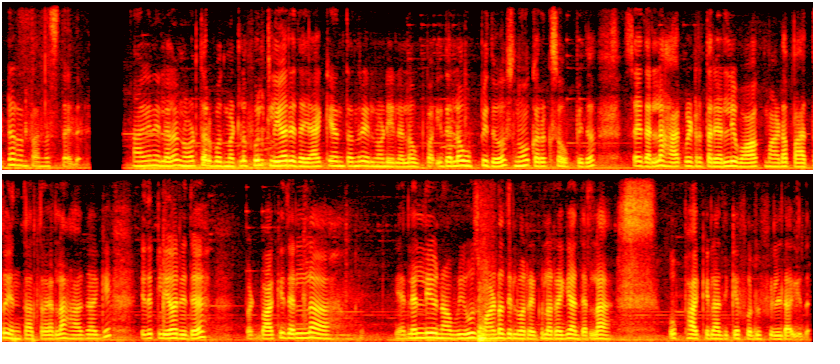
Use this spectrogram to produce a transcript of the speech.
ಬೆಟರ್ ಅಂತ ಅನ್ನಿಸ್ತಾ ಇದೆ. ಹಾಗೇನೆ ಇಲ್ಲೆಲ್ಲ ನೋಡ್ತಾ ಇರ್ಬೋದು, ಮೆಟ್ಲು ಫುಲ್ ಕ್ಲಿಯರ್ ಇದೆ. ಯಾಕೆ ಅಂತಂದರೆ ಇಲ್ಲಿ ನೋಡಿ ಇಲ್ಲೆಲ್ಲ ಉಪ್ಪ, ಇದೆಲ್ಲ ಉಪ್ಪಿದು ಸ್ನೋ ಕರಗಿಸೋ ಉಪ್ಪಿದು. ಸೊ ಇದೆಲ್ಲ ಹಾಕ್ಬಿಟ್ಟಿರ್ತಾರೆ. ಅಲ್ಲಿ ವಾಕ್ ಮಾಡೋ ಪಾತು ಎಂಥ ಹತ್ರ ಎಲ್ಲ. ಹಾಗಾಗಿ ಇದು ಕ್ಲಿಯರ್ ಇದೆ. ಬಟ್ ಬಾಕಿದೆಲ್ಲ ಎಲ್ಲೆಲ್ಲಿ ನಾವು ಯೂಸ್ ಮಾಡೋದಿಲ್ವ ರೆಗ್ಯುಲರಾಗಿ ಅದೆಲ್ಲ ಉಪ್ಪು ಹಾಕಿಲ್ಲ. ಅದಕ್ಕೆ ಫುಲ್ ಫಿಲ್ಡ್ ಆಗಿದೆ.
